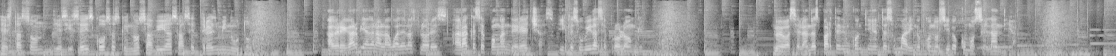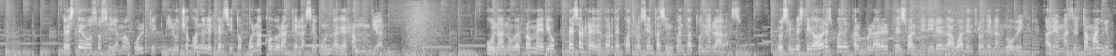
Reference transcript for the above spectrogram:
Estas son 16 cosas que no sabías hace 3 minutos. Agregar Viagra al agua de las flores hará que se pongan derechas y que su vida se prolongue. Nueva Zelanda es parte de un continente submarino conocido como Zelandia. Este oso se llama Wultek y luchó con el ejército polaco durante la Segunda Guerra Mundial. Una nube promedio pesa alrededor de 450 toneladas. Los investigadores pueden calcular el peso al medir el agua dentro de la nube, además del tamaño.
